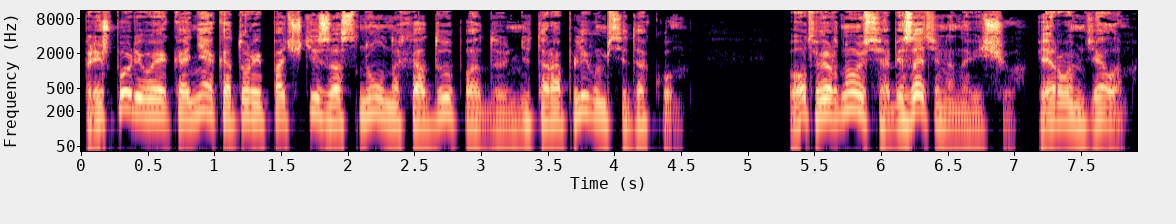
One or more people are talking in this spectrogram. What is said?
пришпоривая коня, который почти заснул на ходу под неторопливым седаком. «Вот вернусь, обязательно навещу, первым делом.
